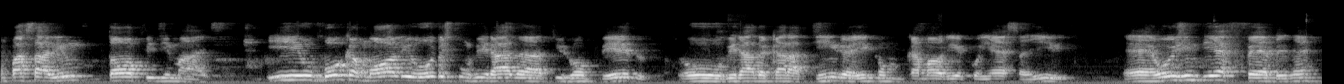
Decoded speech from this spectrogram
um passarinho top demais. E o Boca Mole hoje com virada de João Pedro, ou virada Caratinga, aí, como a maioria conhece aí, é, hoje em dia é febre, né?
